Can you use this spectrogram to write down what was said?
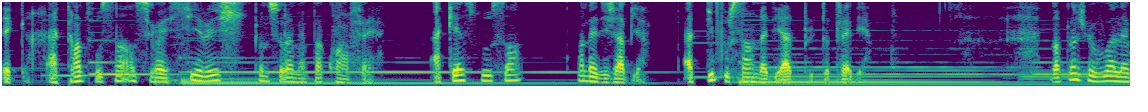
Et à 30%, on serait si riche qu'on ne saurait même pas quoi en faire. À 15%, on est déjà bien. À 10%, on est déjà plutôt très bien. Donc quand je vois les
